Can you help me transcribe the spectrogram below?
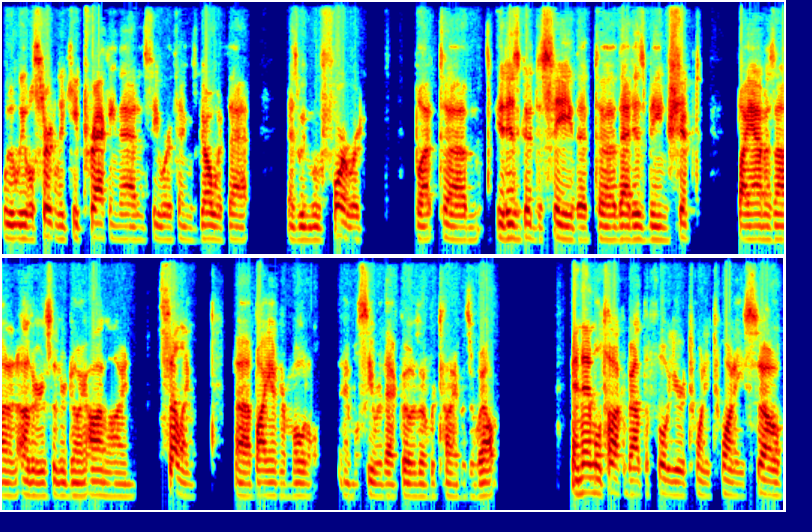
We, we will certainly keep tracking that and see where things go with that as we move forward. But um, it is good to see that uh, that is being shipped by Amazon and others that are doing online selling uh, by intermodal. And we'll see where that goes over time as well. And then we'll talk about the full year 2020. So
